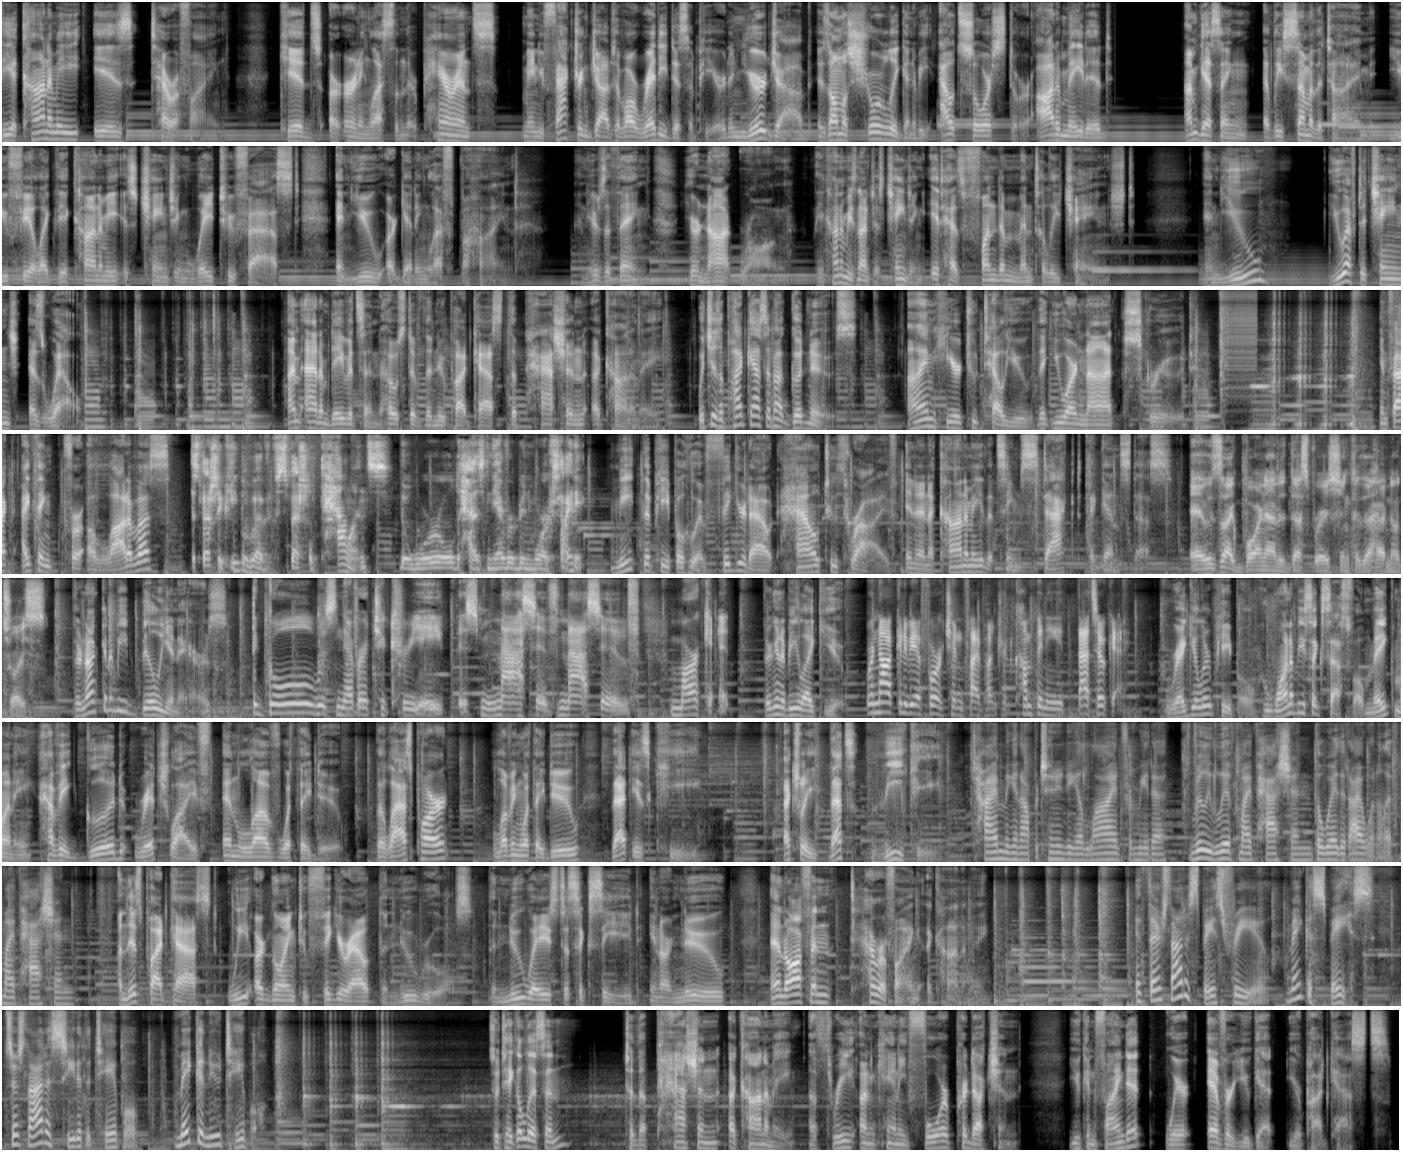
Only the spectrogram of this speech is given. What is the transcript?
The economy is terrifying. Kids are earning less than their parents. Manufacturing jobs have already disappeared, and your job is almost surely going to be outsourced or automated. I'm guessing at least some of the time you feel like the economy is changing way too fast and you are getting left behind. And here's the thing you're not wrong. The economy is not just changing, it has fundamentally changed. And you, you have to change as well. I'm Adam Davidson, host of the new podcast, The Passion Economy, which is a podcast about good news. I'm here to tell you that you are not screwed. In fact, I think for a lot of us, especially people who have special talents, the world has never been more exciting. Meet the people who have figured out how to thrive in an economy that seems stacked against us. It was like born out of desperation because I had no choice. They're not going to be billionaires. The goal was never to create this massive, massive market. They're going to be like you. We're not going to be a Fortune 500 company. That's okay regular people who want to be successful, make money, have a good, rich life, and love what they do. The last part, loving what they do, that is key. Actually, that's the key. Timing and opportunity align for me to really live my passion the way that I want to live my passion. On this podcast, we are going to figure out the new rules, the new ways to succeed in our new and often terrifying economy. If there's not a space for you, make a space. If there's not a seat at the table, make a new table. So take a listen to The Passion Economy, a three uncanny four production. You can find it wherever you get your podcasts.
